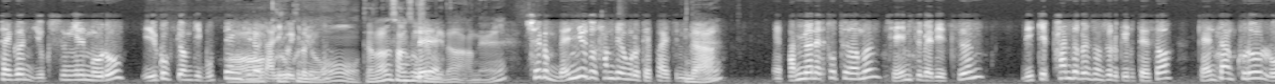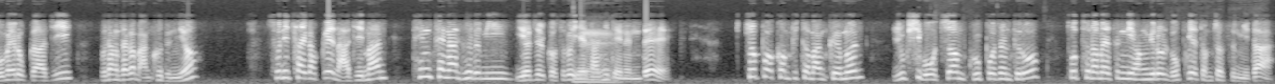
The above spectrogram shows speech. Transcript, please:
최근 6승 1무로 7경기 무패행진을 아, 달리고 그렇군요. 있거든요. 대단한 상승세입니다. 네. 최근 맨유도 3대 0으로 대파했습니다. 네. 예, 반면에 토트넘은 제임스 메디슨, 니키 판더벤 선수를 비롯해서 벤탄쿠르, 로메로까지 부상자가 많거든요. 순위 차이가 꽤 나지만 팽팽한 흐름이 이어질 것으로 네. 예상이 되는데 슈퍼컴퓨터만큼은 65.9%로 토트넘의 승리 확률을 높게 점쳤습니다.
